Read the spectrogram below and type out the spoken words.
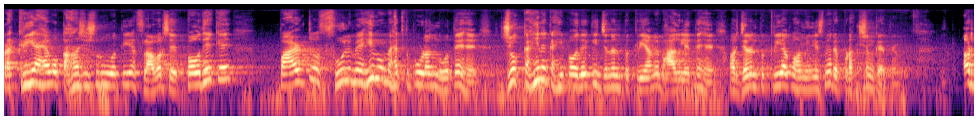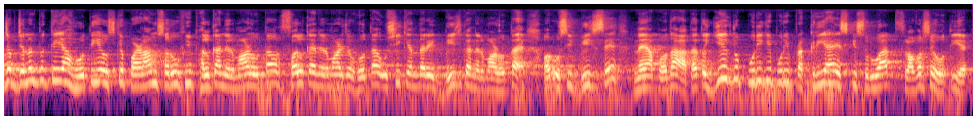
प्रक्रिया है, वो कहाँ से शुरू होती है? फ्लावर से। पौधे के पार्ट फूल में ही वो महत्वपूर्ण अंग होते हैं, जो कहीं ना कहीं पौधे की जनन प्रक्रिया में भाग लेते हैं और जनन प्रक्रिया को हम इंग्लिश में रिप्रोडक्शन कहते हैं। और जब जनन प्रक्रिया होती है, उसके परिणाम स्वरूप ही फल का निर्माण होता है और फल का निर्माण जब होता है, उसी के अंदर एक बीज का निर्माण होता है और उसी बीज से नया पौधा आता है। तो ये जो पूरी की पूरी प्रक्रिया है, इसकी शुरुआत फ्लावर से होती है।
